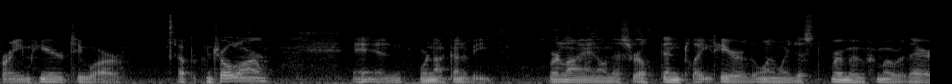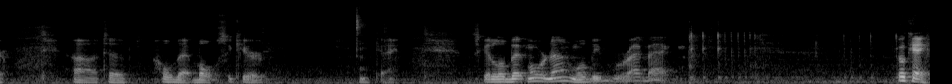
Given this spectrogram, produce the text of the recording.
frame here to our upper control arm. And we're not going to be relying on this real thin plate here, the one we just removed from over there, uh, to hold that bolt secure. Okay, let's get a little bit more done. We'll be right back. Okay,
